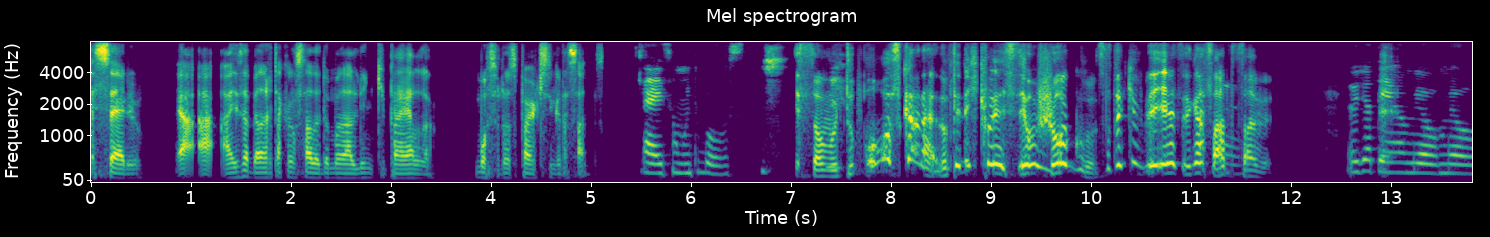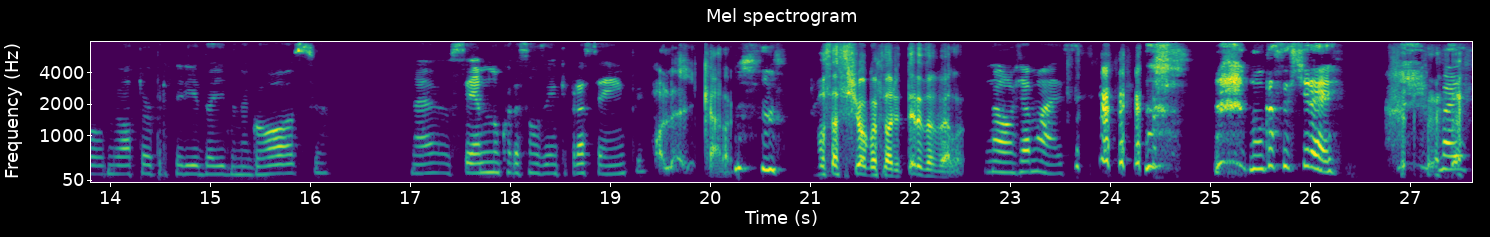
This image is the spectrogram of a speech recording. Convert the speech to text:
É sério. A, a, a Isabela já tá cansada de eu mandar link pra ela, mostrando as partes engraçadas. É, e são muito boas. E são muito boas, cara. Não tem nem que conhecer o jogo. Só tem que ver, é engraçado, É. sabe? Eu já tenho o meu, meu, meu ator preferido aí do negócio. Né? O Seno no coraçãozinho aqui pra sempre. Olha aí, cara. Você assistiu algum episódio inteiro, Isabela? Não, jamais. Nunca assistirei. Mas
